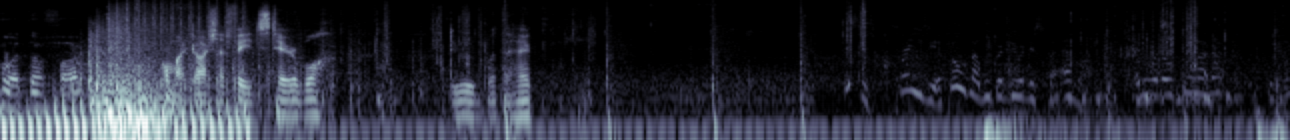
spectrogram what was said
What the fuck? Oh my gosh, that fade's terrible. Dude, what the heck? This is crazy. It feels like we've been doing this forever. Anyone else feel like that? Just me?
